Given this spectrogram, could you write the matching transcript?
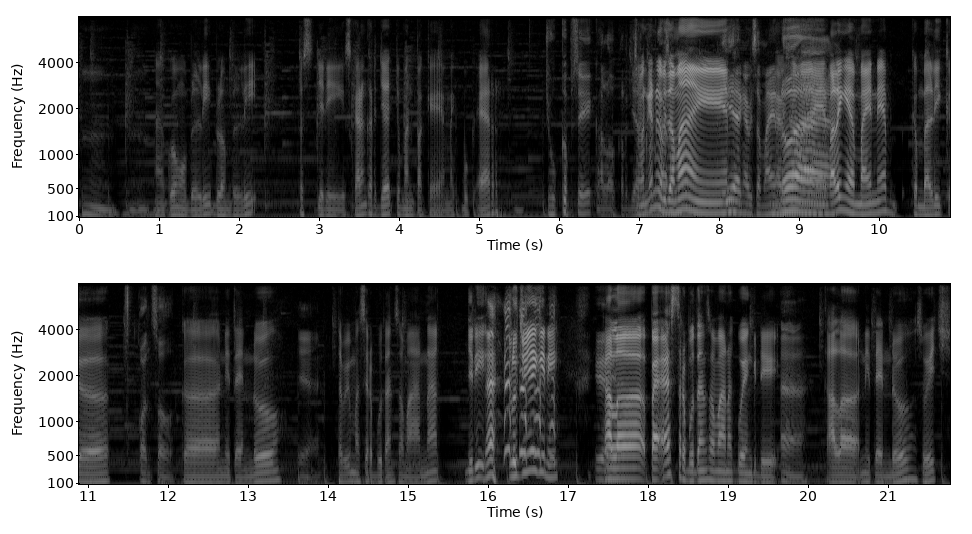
Hmm, hmm. Nah gue mau beli belum beli, terus jadi sekarang kerja cuman pakai MacBook Air. Cukup sih kalau kerja. cuman kan nggak bisa main. Iya, nggak bisa main Nggak bisa main. Paling ya mainnya kembali ke konsol. ke Nintendo, Iya. tapi masih rebutan sama anak. Jadi lucunya gini, Iya. kalau PS rebutan sama anak gue yang gede, Ah. kalau Nintendo Switch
